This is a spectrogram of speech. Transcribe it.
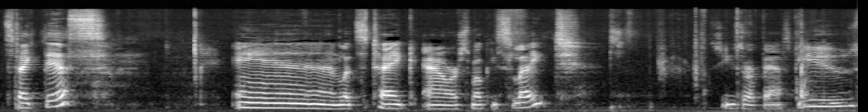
Let's take this. And let's take our smoky slate. Let's use our fast fuse.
